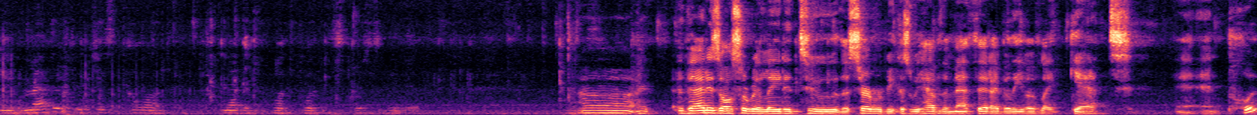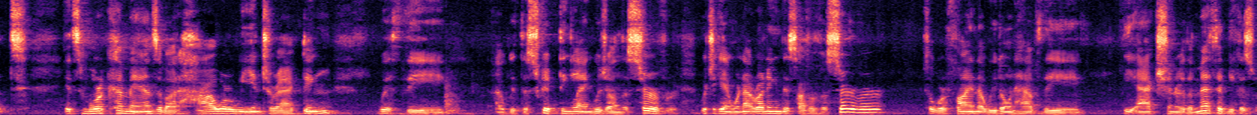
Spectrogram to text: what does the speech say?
And method, we just call it method, what, what is supposed to be there. Uh, that is also related to the server because we have the method, I believe, of like get and, and put. It's more commands about how are we interacting with the uh, with the scripting language on the server. Which again, we're not running this off of a server, so we're fine that we don't have the the action or the method because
